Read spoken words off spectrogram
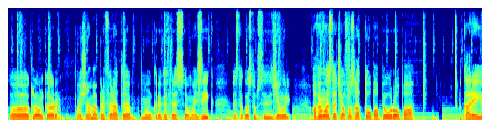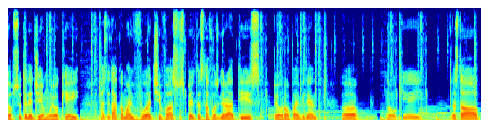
Uh, Clown Car, mașina mea preferată, nu cred că trebuie să o mai zic. Asta costă 800 de gemuri. Avem asta ce a fost la topa pe Europa, care e 800 de gemuri, ok. Asta dacă mai văd ceva suspect, ăsta a fost gratis, pe Europa, evident. Uh, ok. Asta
